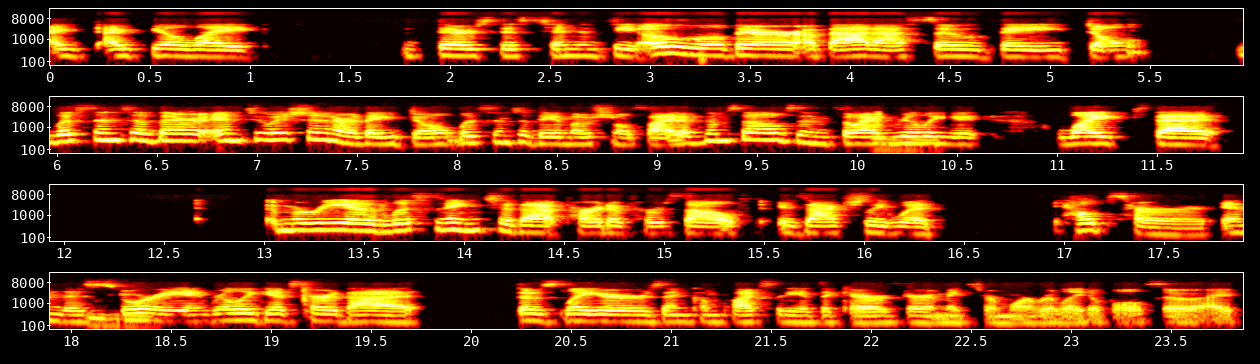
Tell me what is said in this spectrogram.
I, I feel like there's this tendency, oh well they're a badass, so they don't listen to their intuition or they don't listen to the emotional side of themselves. And so I Mhm. really liked that Maria listening to that part of herself is actually what helps her in this Mhm. story and really gives her that those layers and complexity as a character and makes her more relatable. So I,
